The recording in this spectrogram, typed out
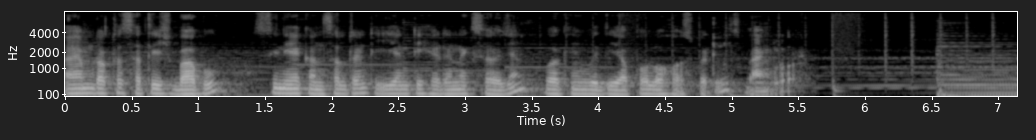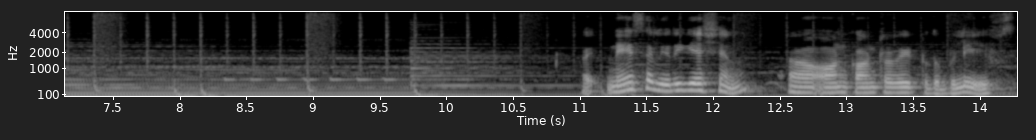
I am Dr. Satish Babu, Senior Consultant ENT Head and Neck Surgeon working with the Apollo Hospitals, Bangalore. Right. Nasal irrigation, uh, on contrary to the beliefs,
